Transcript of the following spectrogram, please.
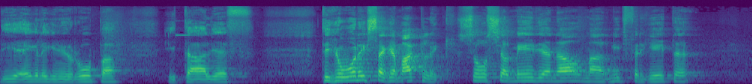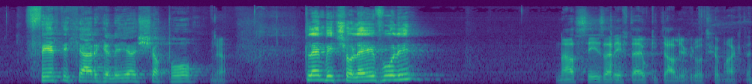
die je eigenlijk in Europa, Italië... Tegenwoordig is dat gemakkelijk. Social media en al, maar niet vergeten. 40 jaar geleden, chapeau. Ja. Klein beetje olijfolie. Na Caesar heeft hij ook Italië groot gemaakt, hè?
